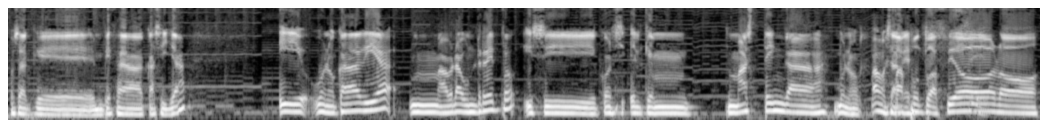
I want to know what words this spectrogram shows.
o sea que empieza casi ya. Y bueno, cada día mm, habrá un reto y si el que más tenga, bueno, vamos a más ver. puntuación o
